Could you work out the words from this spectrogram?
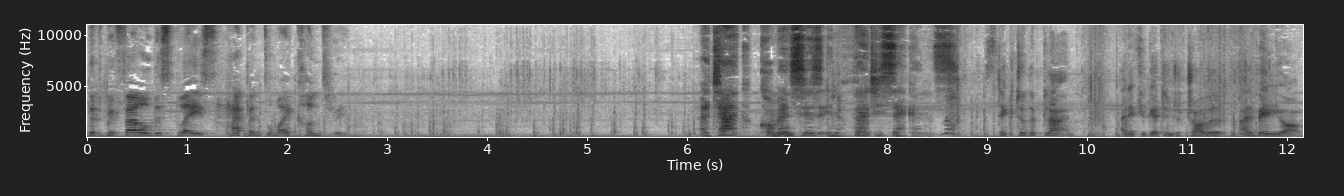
that befell this place happen to my country. Attack commences in 30 seconds. Stick to the plan. And if you get into trouble, I'll bail you out.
